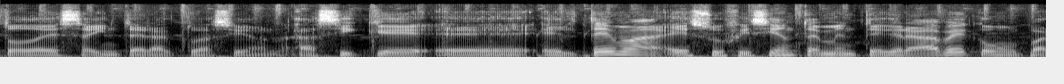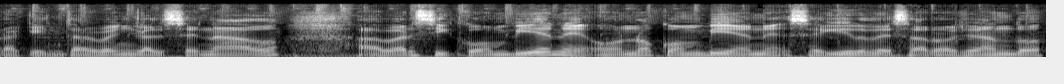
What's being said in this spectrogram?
toda esa interactuación. Así que eh, el tema es suficientemente grave como para que intervenga el Senado a ver si conviene o no conviene seguir desarrollando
